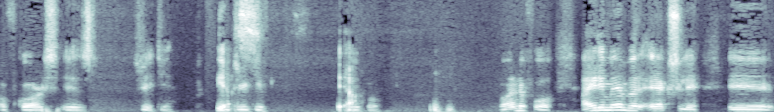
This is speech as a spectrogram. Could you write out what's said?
of course is tricky yes. tricky yeah. Mm-hmm. Wonderful. I remember actually uh,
